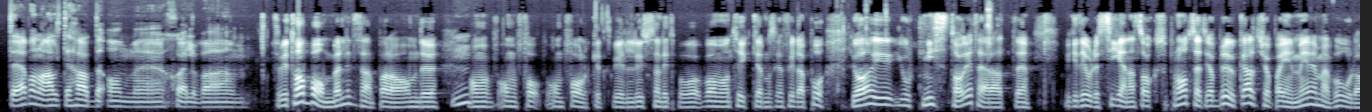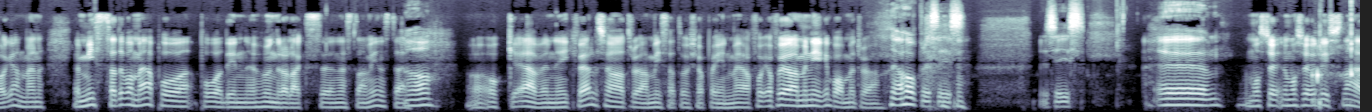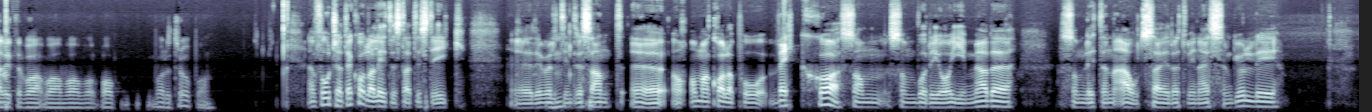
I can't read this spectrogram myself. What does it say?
det var nog allt jag hade om eh, själva så vi tar bomben lite snabbt bara om, du, mm. om, om, om folket vill lyssna lite på vad man tycker att man ska fylla på. Jag har ju gjort misstaget här att, eh, vilket jag gjorde senast också på något sätt, jag brukar alltid köpa in mig i de här bolagen men jag missade att vara med på, på din 100 lax eh, nästan vinst där. Ja. Och även ikväll så har jag tror jag missat att köpa in mig. Jag får, jag får göra min egen bombe tror jag. Ja, precis. precis. Uh... Nu, måste jag, nu måste jag lyssna här lite vad, vad, vad, vad, vad du tror på. Jag fortsätter kolla lite statistik. Eh, det är väldigt mm. intressant. Eh, om man kollar på Växjö som, som både jag och Jimmy hade som liten outsider att vinna SM-guld i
